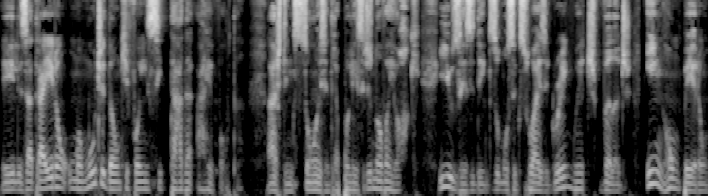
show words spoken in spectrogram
Eles atraíram uma multidão que foi incitada à revolta. As tensões entre a polícia de Nova York e os residentes homossexuais de Greenwich Village irromperam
